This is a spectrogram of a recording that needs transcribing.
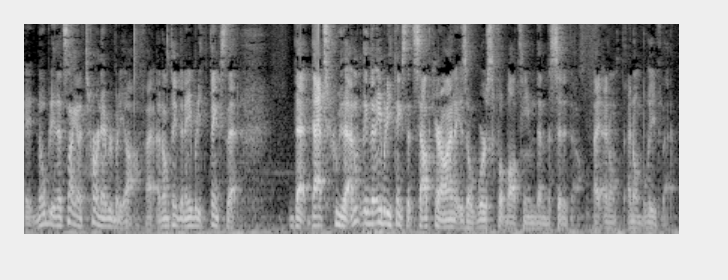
nobody, that's not going to turn everybody off. I, I don't think that anybody thinks that that that's who that. I don't think that anybody thinks that South Carolina is a worse football team than the Citadel. I, I don't. I don't believe that.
